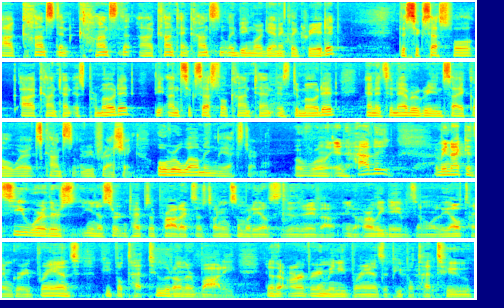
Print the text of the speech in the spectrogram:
uh, constant, constant, uh, content constantly being organically created the successful uh, content is promoted, the unsuccessful content is demoted, and it's an evergreen cycle where it's constantly refreshing, overwhelmingly external. Overwhelming. And how do, I mean, I could see where there's, you know, certain types of products. I was talking to somebody else the other day about, you know, Harley Davidson, one of the all time great brands. People tattoo it on their body. You know, there aren't very many brands that people tattoo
